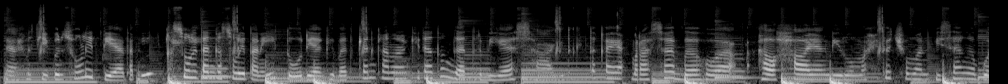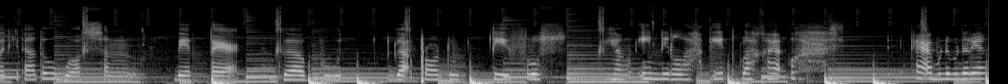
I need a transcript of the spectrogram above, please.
Nah, meskipun sulit ya, tapi kesulitan-kesulitan itu diakibatkan karena kita tuh nggak terbiasa gitu. Kita kayak merasa bahwa hal-hal yang di rumah itu cuman bisa ngebuat kita tuh bosen, bete, gabut, gak produktif, terus yang inilah itulah kayak wah kayak bener-bener yang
